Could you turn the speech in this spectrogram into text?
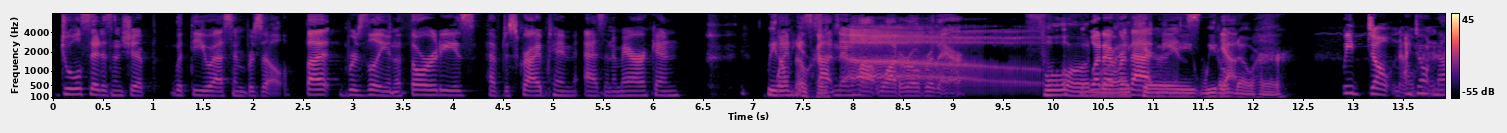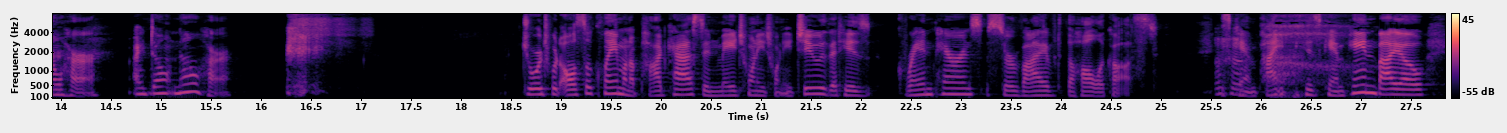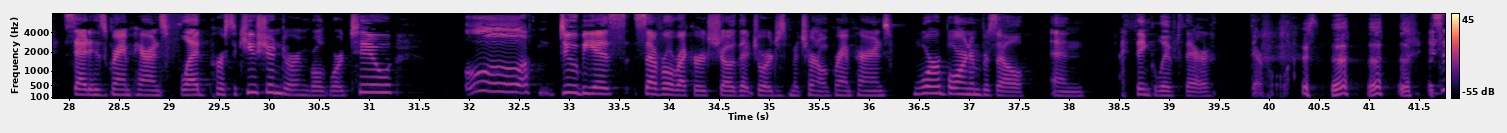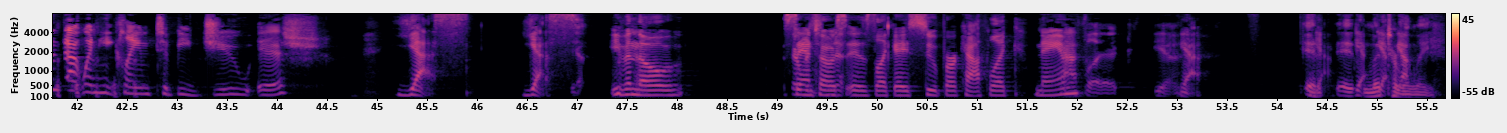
dual citizenship with the US and Brazil, but Brazilian authorities have described him as an American We don't know he's her. gotten in hot water over there. Oh. Full on Whatever Mariah that Carey, means. We don't Yeah. know her. We don't know. I don't her. know her. I don't know her. George would also claim on a podcast in May 2022 that his grandparents survived the Holocaust. His Uh-huh. campaign his campaign bio said his grandparents fled persecution during World War II. Ugh, dubious. Several records show that George's maternal grandparents were born in Brazil and I think lived there their whole lives. Isn't that when he claimed to be Jewish? Yes. Yes. Yeah. Even Okay. though There Santos no- is like a super Catholic name. Catholic. Yeah. Yeah. It, Yeah, it yeah, yeah, literally.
